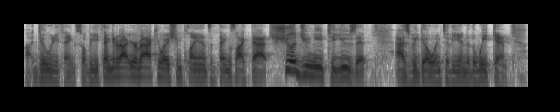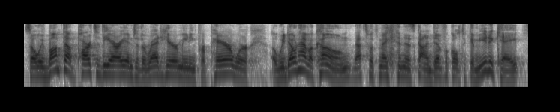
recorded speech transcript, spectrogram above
uh, do anything. So be thinking about your evacuation plans and things like that should you need to use it as we go into the end of the weekend. So we've bumped up parts of the area into the red here, meaning prepare where uh, we don't have a cone. That's what's making this kind of difficult to communicate.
